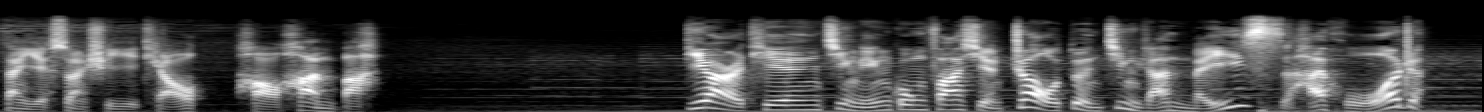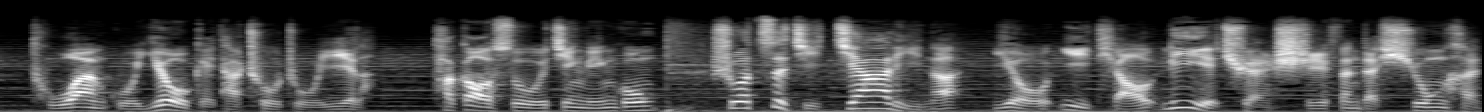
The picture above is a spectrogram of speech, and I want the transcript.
但也算是一条好汉吧。第二天，晋灵公发现赵盾竟然没死，还活着，图案谷又给他出主意了。他告诉晋灵公，说自己家里呢有一条猎犬，十分的凶狠。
